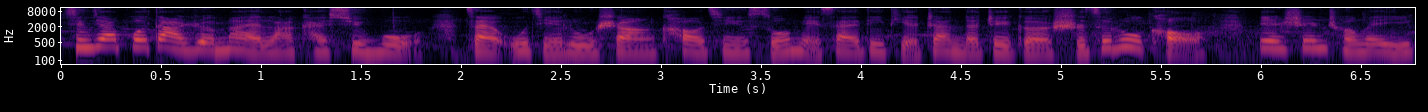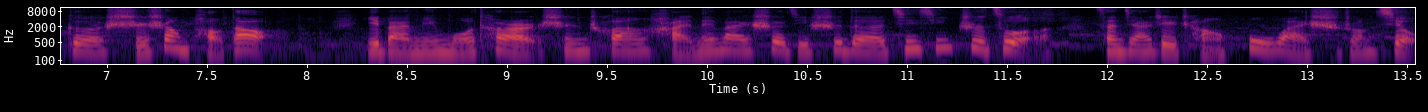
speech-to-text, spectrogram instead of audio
新加坡大热卖拉开序幕，在乌节路上靠近索美塞地铁站的这个十字路口，变身成为一个时尚跑道。一百名模特儿身穿海内外设计师的精心制作，参加这场户外时装秀。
